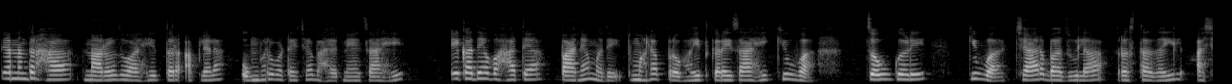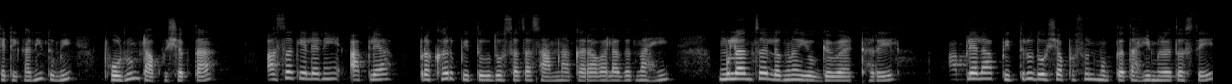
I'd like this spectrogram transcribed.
त्यानंतर हा नारळ जो आहे तर आपल्याला उंबरवट्याच्या बाहेर न्यायचा आहे. एखाद्या वाहत्या पाण्यामध्ये तुम्हाला प्रवाहित करायचा आहे किंवा चौकडे किंवा चार बाजूला रस्ता जाईल अशा ठिकाणी तुम्ही फोडून टाकू शकता. असं केल्याने आपल्या प्रखर पितृदोषाचा सामना करावा लागत नाही. मुलांचं लग्न योग्य वेळात ठरेल. आपल्याला पितृदोषापासून मुक्तताही मिळत असते.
